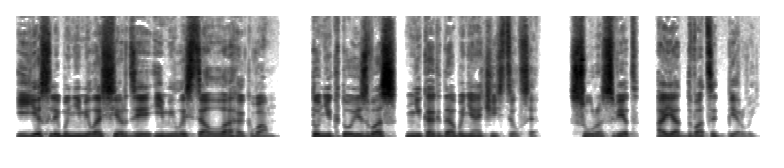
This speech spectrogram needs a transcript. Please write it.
«И если бы не милосердие и милость Аллаха к вам, то никто из вас никогда бы не очистился». Сура Свет, аят 21.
